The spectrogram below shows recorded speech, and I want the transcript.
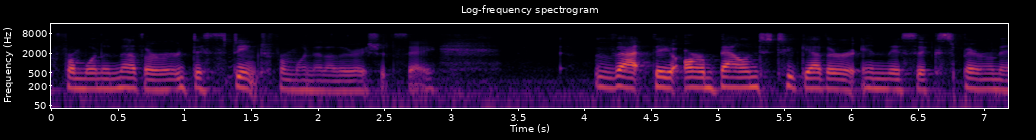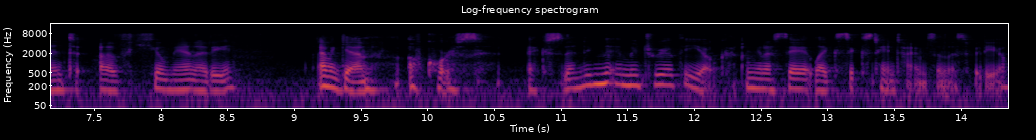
from one another, distinct from one another, I should say, that they are bound together in this experiment of humanity. And again, of course, extending the imagery of the yoke. I'm going to say it like 16 times in this video.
